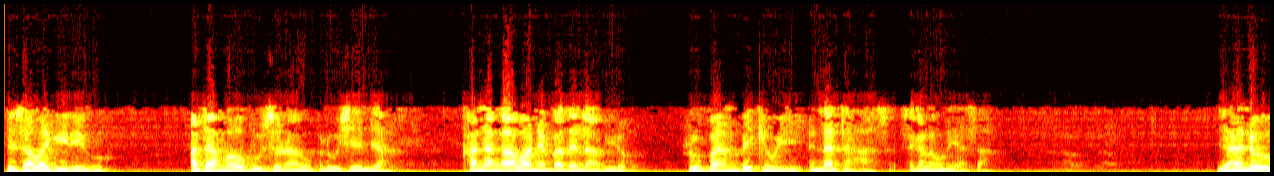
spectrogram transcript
ပိဿဝဂ္ဂီတွေကိုအတ္တမဟုတ်ဘူးဆိုတာကိုဘယ်လိုရှင်းပြ ခန္ဓာ၅ပါးနဲ့ပတ်သက်လာပြီးတော့ရူပံဘိက္ခဝေအနတ္တဆိုစကားလုံးလေးအစားယဟန်တို့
